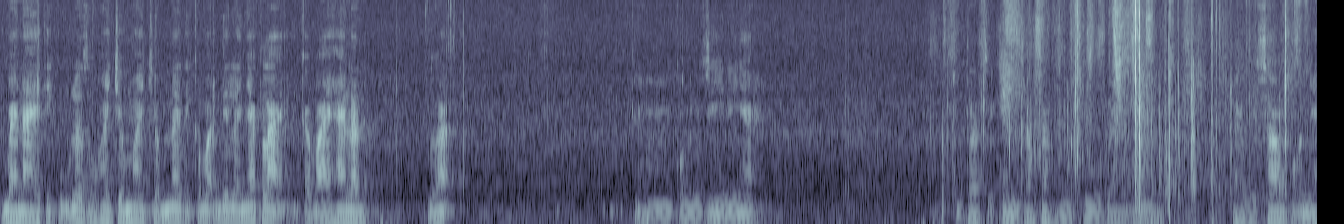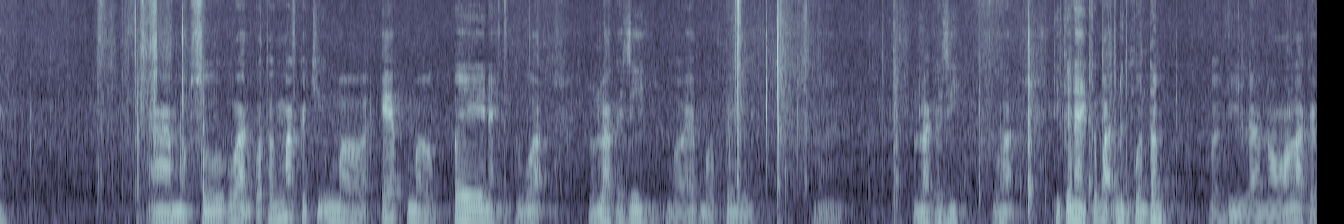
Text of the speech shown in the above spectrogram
bài này thì cũng là dấu 2 chấm 2 chấm này thì các bạn biết là nhắc lại cả bài hai lần đúng không ạ? À, còn cái gì nữa nha? Chúng ta sẽ cùng tham khảo một số cái à, bài về sau các bạn nhé. À một số các bạn có thắc mắc cái chữ MFMP này đúng không ạ? Nó là cái gì? MFMP này. À, nó là cái gì đúng không ạ? Thì cái này các bạn đừng quan tâm bởi vì là nó là cái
